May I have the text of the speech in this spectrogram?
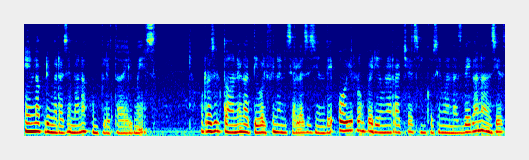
en la primera semana completa del mes. Un resultado negativo al finalizar la sesión de hoy rompería una racha de cinco semanas de ganancias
